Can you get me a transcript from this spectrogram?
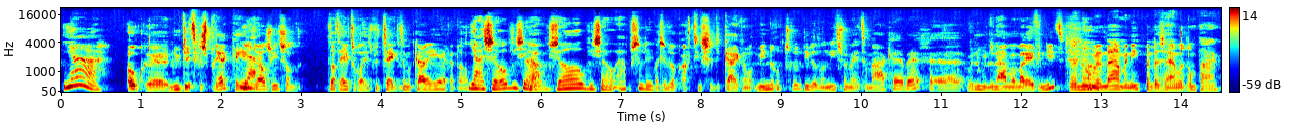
Ja. ook eh, nu dit gesprek. En je Ja. hebt wel zoiets van, dat heeft toch wel iets betekend in mijn carrière dan. ja, sowieso. Ja. Sowieso, absoluut. Want je hebt ook artiesten die kijken er wat minder op terug. Die willen er niets meer mee te maken hebben. Eh, we noemen de namen maar even niet. We noemen de namen niet, maar er zijn er een paar.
